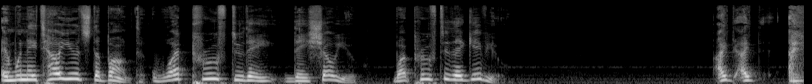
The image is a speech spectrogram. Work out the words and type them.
And when they tell you it's debunked, what proof do they, they show you? What proof do they give you? I, I,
